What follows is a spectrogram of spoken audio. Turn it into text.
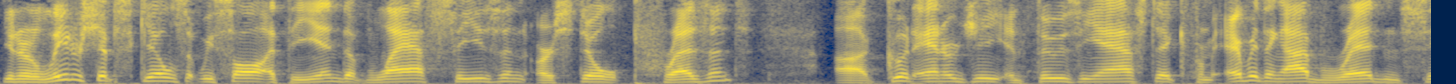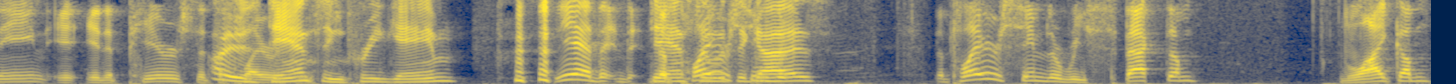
You know, the leadership skills that we saw at the end of last season are still present. Uh, good energy, enthusiastic. From everything I've read and seen, it, it appears that the oh, the he was dancing pre-game. yeah, the, the, the players the seem guys. To, the players seem to respect him, like him.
